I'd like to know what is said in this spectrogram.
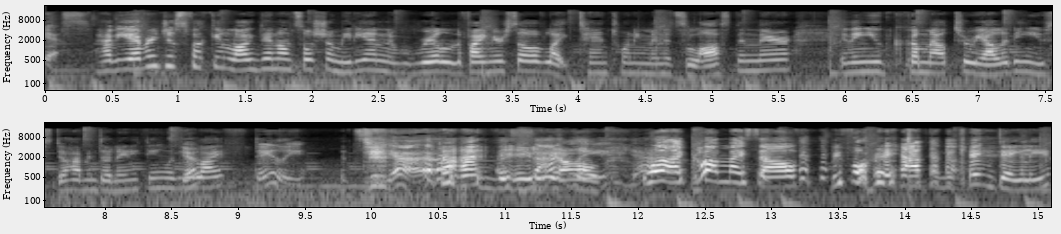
Yes. Have you ever just fucking logged in on social media and real find yourself like 10, 20 minutes lost in there, and then you come out to reality and you still haven't done anything with your life? Daily. It's Yeah. daily. Exactly, yeah. Well, I caught myself before it happened became daily,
